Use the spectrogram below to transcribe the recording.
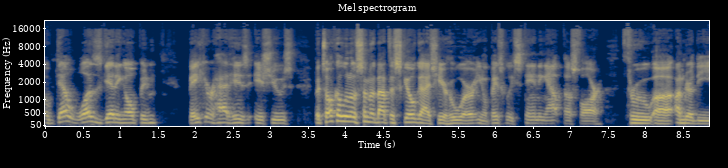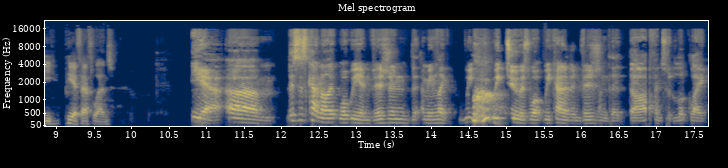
Odell was getting open. Baker had his issues, but talk a little some about the skill guys here who were, you know, basically standing out thus far through uh, under the PFF lens. Yeah, um, this is kind of like what we envisioned. I mean, like week week two is what we kind of envisioned that the offense would look like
